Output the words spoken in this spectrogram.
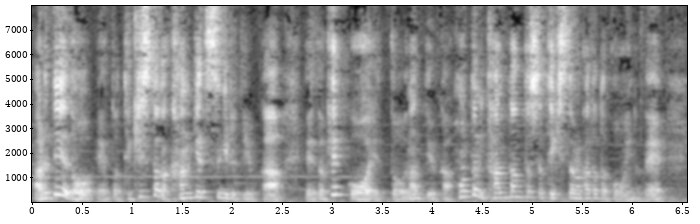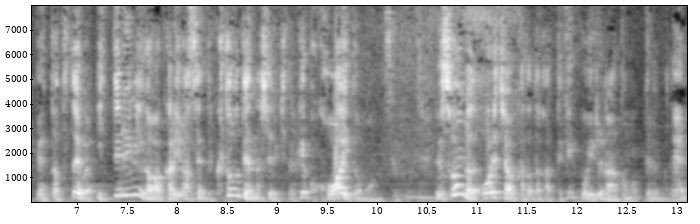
ある程度、えっと、テキストが簡潔すぎるというか、えっと、結構、えっと、なんていうか本当に淡々としたテキストの方とか多いので、えっと、例えば言ってる意味が分かりませんって句読点なしで来たら結構怖いと思うんですよでそういうので折れちゃう方とかって結構いるなと思ってるので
